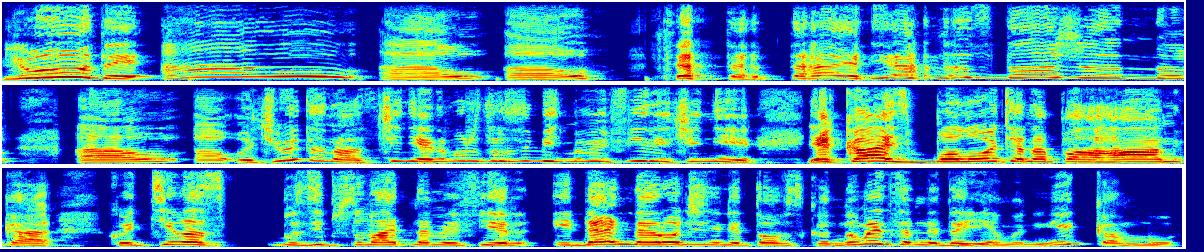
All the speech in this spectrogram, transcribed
Люди! Ау! Ау! Ау! Та-та-та, я наздожену! Ау! Ау! Ви чуєте нас? Чи ні? Я не можу зрозуміти, ми в ефірі чи ні. Якась болотяна поганка хотіла зіпсувати нам ефір і день народження Літовського. Ну ми це не даємо нікому.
